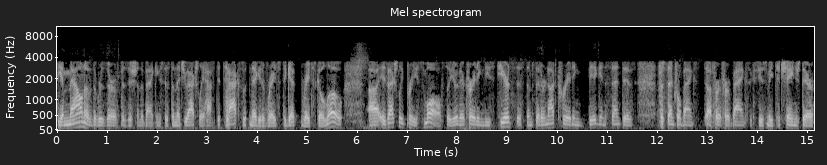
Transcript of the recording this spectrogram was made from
the amount of the reserve position of the banking system that you actually have to tax with negative rates to get rates go low uh, is actually pretty small. So they're creating these tiered systems that are not creating big incentives for central banks uh, for for banks, excuse me, to change their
